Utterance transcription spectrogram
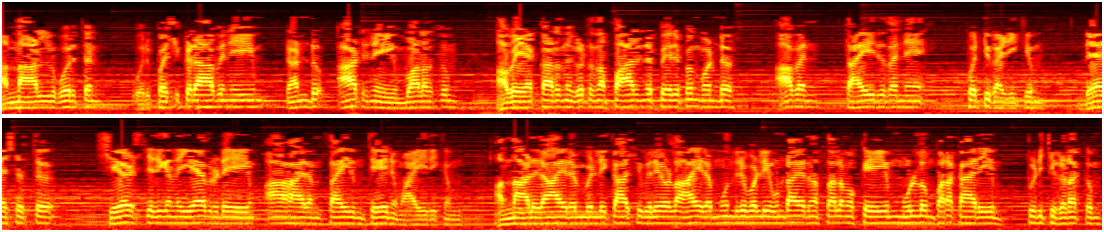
അന്നാളിൽ ഒരുത്തൻ ഒരു പശുക്കിടാവിനെയും രണ്ടു ആട്ടിനെയും വളർത്തും. അവയെ കറന്നു കിട്ടുന്ന പാലിന്റെ പെരുപ്പം കൊണ്ട് അവൻ തൈര് തന്നെ പൊറ്റുകഴിക്കും ദേശത്ത് ശേഷിച്ചിരിക്കുന്ന ഏവരുടെയും ആഹാരം തൈരും തേനുമായിരിക്കും. അന്നാളിൽ ആയിരം വെള്ളിക്കാശ് വിലയുള്ള ആയിരം മുന്തിരിവള്ളി ഉണ്ടായിരുന്ന സ്ഥലമൊക്കെയും മുള്ളും പറക്കാരെയും പിടിച്ചു കിടക്കും.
